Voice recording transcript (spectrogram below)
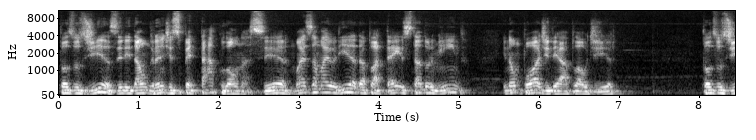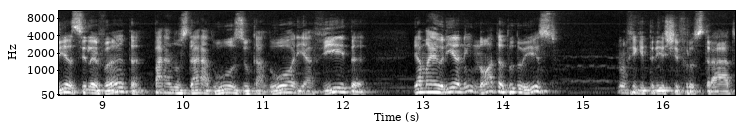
Todos os dias ele dá um grande espetáculo ao nascer, mas a maioria da plateia está dormindo e não pode lhe aplaudir. Todos os dias se levanta para nos dar a luz, o calor e a vida, e a maioria nem nota tudo isso. Não fique triste e frustrado.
